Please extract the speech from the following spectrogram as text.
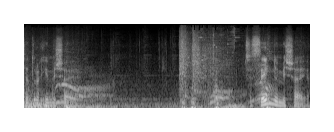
Це трохи мішає. Це сильно мішає.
